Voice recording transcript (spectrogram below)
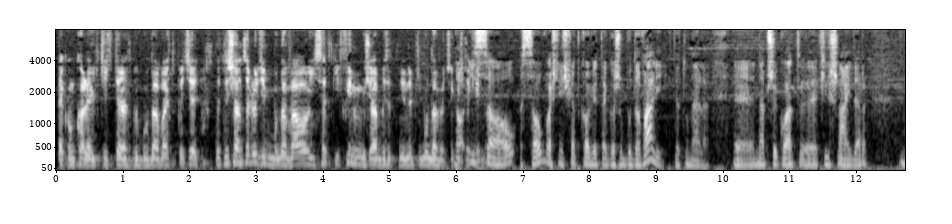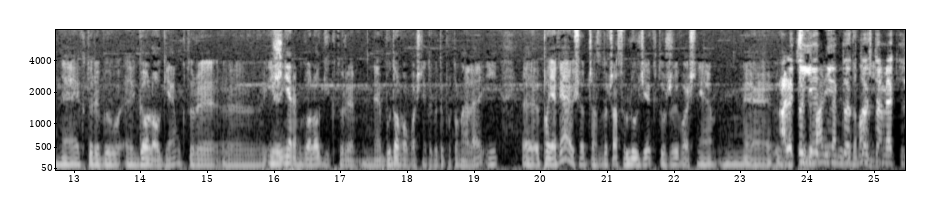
taką kolej chcieć teraz wybudować, to przecież to tysiące ludzi by budowało i setki firm musiałyby zatrudnione przy budowie czegoś No i są, są właśnie świadkowie tego, że budowali te tunele. E, Na przykład e, Phil Schneider, e, który był e, geologiem, który e, inżynierem geologii, który e, budował właśnie tego typu tunele i e, pojawiają się od czasu do czasu ludzie, którzy właśnie e, Ale to jednie, tam i to budowali. ktoś tam jakieś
